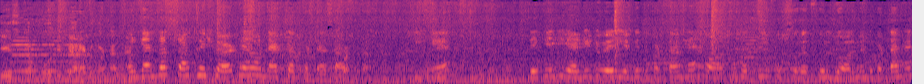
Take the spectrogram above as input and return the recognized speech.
ये इसका बहुत ही प्यारा दुपट्टा है। गेंजा स्टफ़ में शर्ट है और नेट का दुपट्टा है साथ। ठीक है। देखिए जी रेडी टू वेयर ये भी दुपट्टा है और बहुत ही खूबसूरत फुल जॉल में दुपट्टा है।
